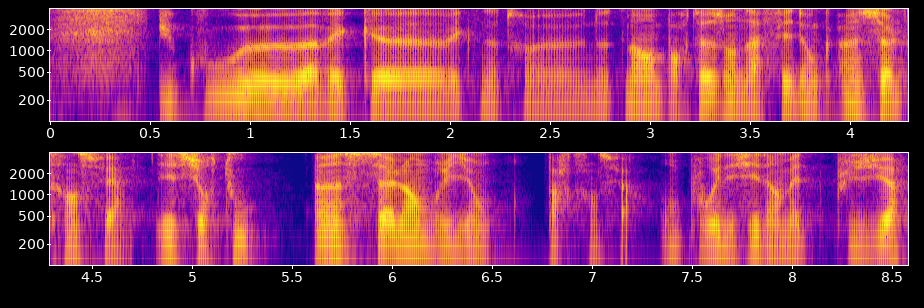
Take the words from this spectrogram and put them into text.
du coup, euh, avec euh, avec notre notre maman porteuse, on a fait donc un seul transfert et surtout un seul embryon par transfert. On pourrait décider d'en mettre plusieurs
